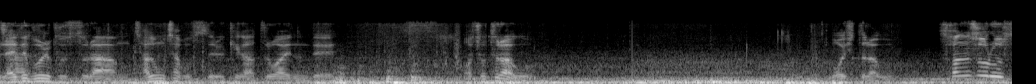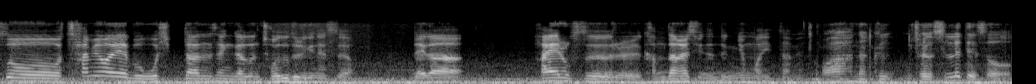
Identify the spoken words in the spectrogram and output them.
차. 레드불 부스랑 자동차 부스 이렇게가 들어와 있는데 어 좋더라고 멋있더라고 선수로서 참여해 보고 싶다는 생각은 저도 들긴 했어요 내가 하이록스를 감당할 수 있는 능력만 있다면 와, 나 그 저희가 슬레드에서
